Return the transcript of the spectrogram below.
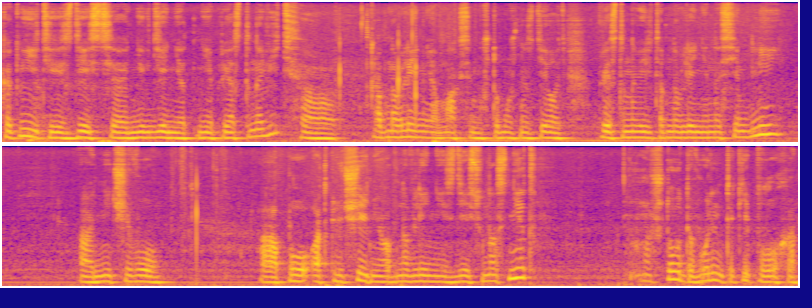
Как видите, здесь нигде нет не приостановить. Обновление максимум, что можно сделать, приостановить обновление на 7 дней. Ничего по отключению обновлений здесь у нас нет что довольно-таки плохо.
